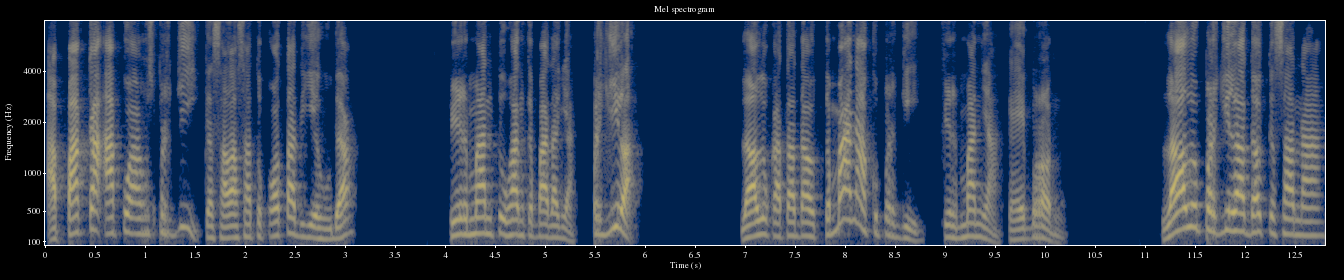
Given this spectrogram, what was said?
apakah aku harus pergi ke salah satu kota di Yehuda? Firman Tuhan kepadanya, pergilah. Lalu kata Daud, ke mana aku pergi? Firmannya ke Hebron. Lalu pergilah Daud ke sana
